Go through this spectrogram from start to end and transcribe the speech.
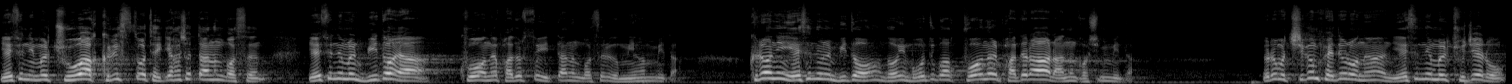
예수님을 주와 그리스도 되게 하셨다는 것은 예수님을 믿어야 구원을 받을 수 있다는 것을 의미합니다. 그러니 예수님을 믿어 너희 모두가 구원을 받으라라는 것입니다. 여러분 지금 베드로는 예수님을 주제로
